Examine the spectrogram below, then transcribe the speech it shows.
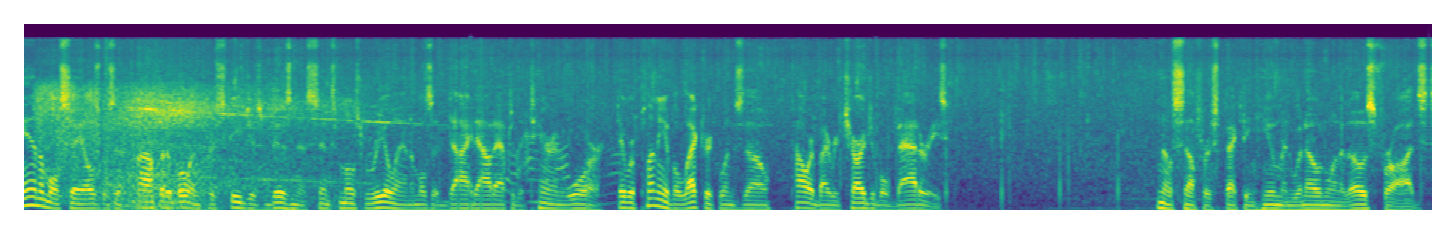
Animal sales was a profitable and prestigious business since most real animals had died out after the Terran War. There were plenty of electric ones, though, powered by rechargeable batteries. No self-respecting human would own one of those frauds.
